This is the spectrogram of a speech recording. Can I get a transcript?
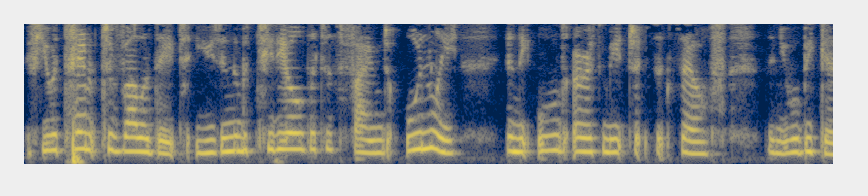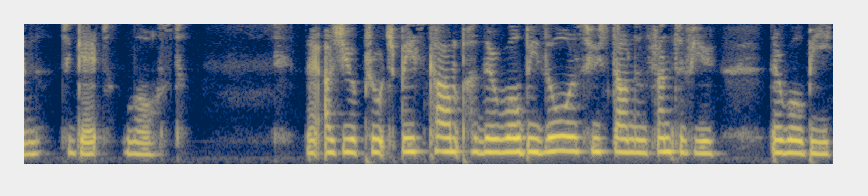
If you attempt to validate using the material that is found only in the old earth matrix itself, then you will begin to get lost. Now, as you approach base camp, there will be those who stand in front of you. There will be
